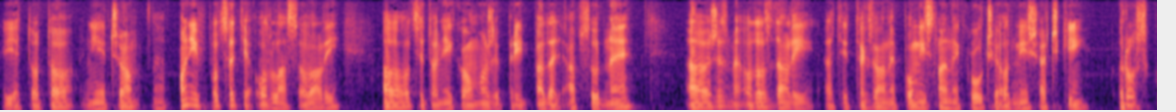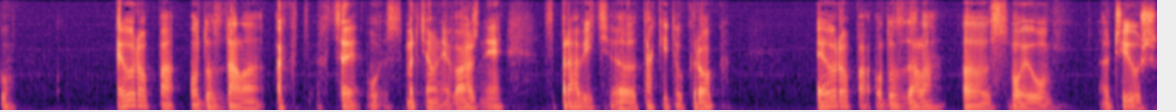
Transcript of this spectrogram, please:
je toto niečo. Oni v podstate odhlasovali, ale hoci to niekomu môže prípadať absurdné, že sme odozdali tie tzv. pomyslené kľúče od miešačky Rusku. Európa odozdala, ak chce smrteľne vážne spraviť e, takýto krok, Európa odozdala e, svoju či už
